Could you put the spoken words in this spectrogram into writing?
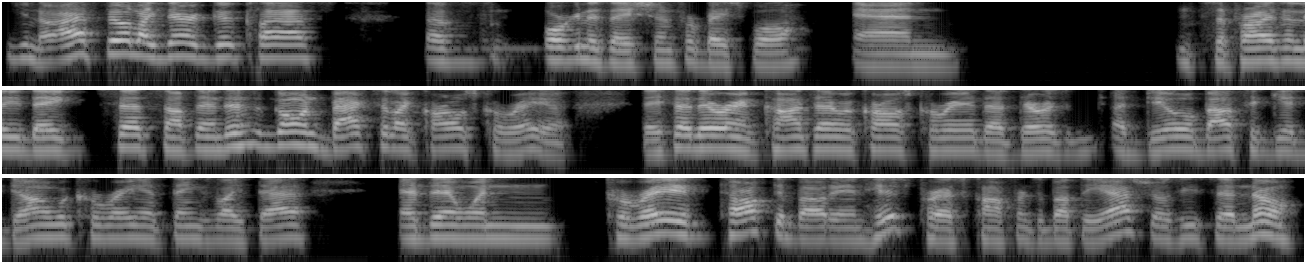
you know, I feel like they're a good class of organization for baseball. And surprisingly, they said something. This is going back to like Carlos Correa. They said they were in contact with Carlos Correa, that there was a deal about to get done with Correa and things like that. And then when Correa talked about it in his press conference about the Astros, he said, no,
